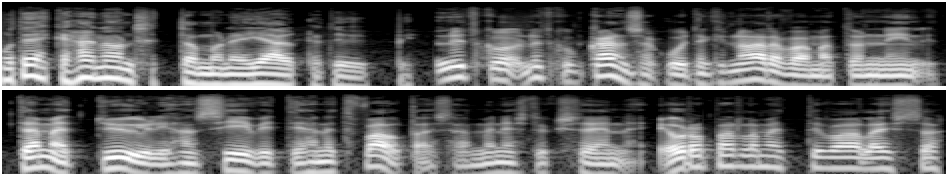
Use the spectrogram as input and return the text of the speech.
Mutta ehkä hän on sitten tuommoinen jäykkä tyyppi. Nyt kun, nyt kun kansa kuitenkin on arvaamaton, niin tämä tyylihan siivitti hänet valtaisaan menestykseen europarlamenttivaaleissa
